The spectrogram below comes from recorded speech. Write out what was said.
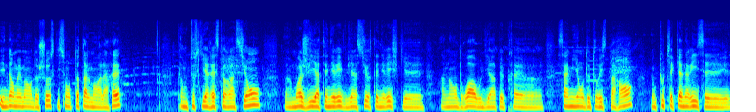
énormément de choses qui sont totalement à l'arrêt comme tout ce qui est restauration, moi je vis à Tenerife bien sûr, Tenerife qui est un endroit où il y a à peu près 5 euh, millions de touristes par an. Donc toutes les Canaries c'est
